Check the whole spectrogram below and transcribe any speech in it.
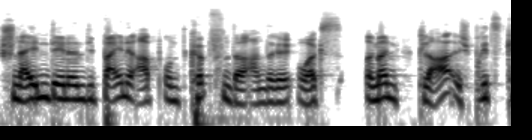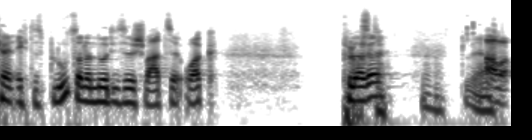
schneiden denen die Beine ab und köpfen da andere Orks. Und ich meine, klar, es spritzt kein echtes Blut, sondern nur diese schwarze Ork-Plörre. Ja. Aber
